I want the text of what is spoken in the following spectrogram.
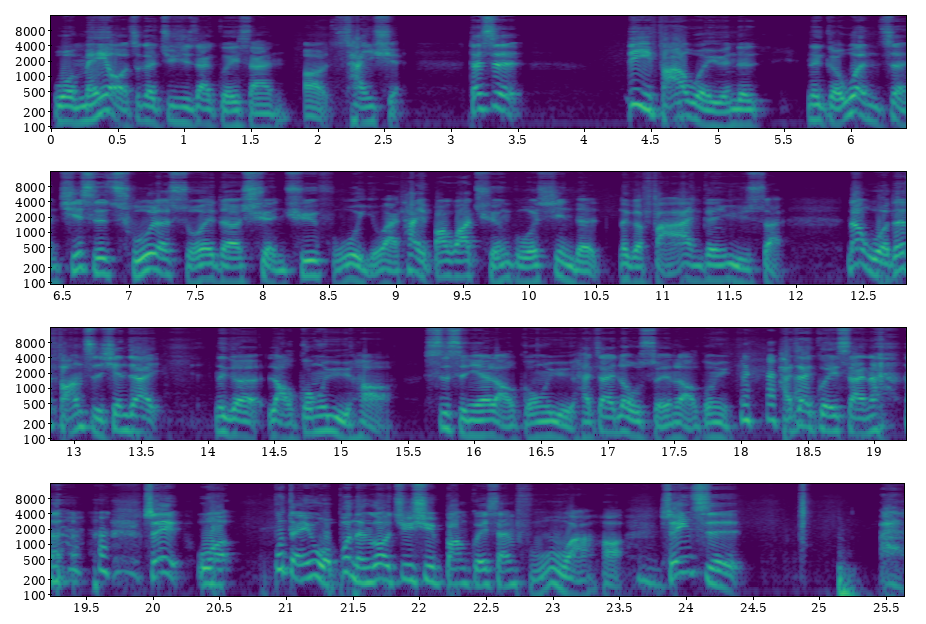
我没有这个继续在龟山啊参选。但是立法委员的那个问政，其实除了所谓的选区服务以外，它也包括全国性的那个法案跟预算。那我的房子现在那个老公寓哈，四十年的老公寓还在漏水的老公寓，还在龟山啊，所以我。不等于我不能够继续帮龟山服务啊，哈，所以因此，哎呀，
